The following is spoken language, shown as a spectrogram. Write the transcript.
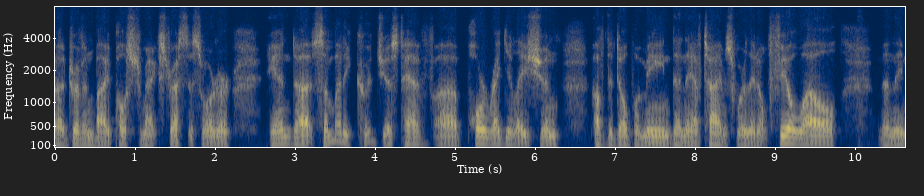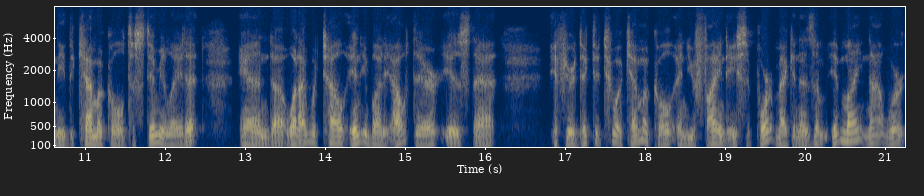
uh, driven by post traumatic stress disorder, and uh, somebody could just have uh, poor regulation of the dopamine. Then they have times where they don't feel well, then they need the chemical to stimulate it. And uh, what I would tell anybody out there is that if you're addicted to a chemical and you find a support mechanism, it might not work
